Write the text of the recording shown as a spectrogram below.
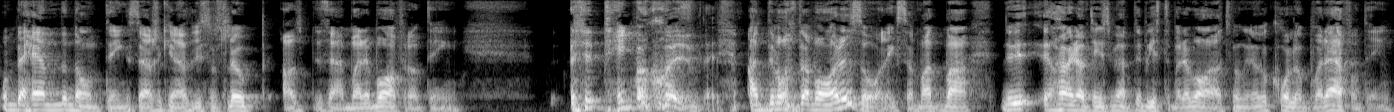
om det hände någonting så, här, så kunde jag liksom slå upp allt så här, vad det var för någonting. Tänk vad sjukt att det måste ha varit så. Liksom, att bara, nu hörde jag någonting som jag inte visste vad det var. Jag var tvungen att kolla upp vad det är för någonting.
